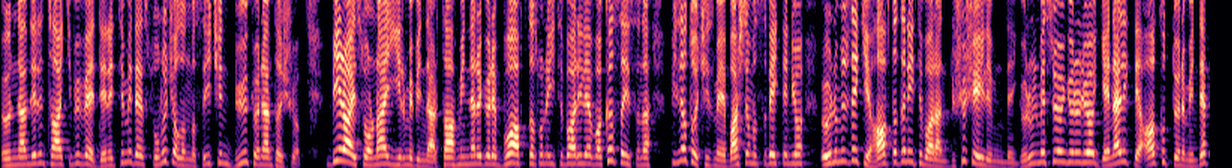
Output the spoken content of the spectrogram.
Önlemlerin takibi ve denetimi de sonuç alınması için büyük önem taşıyor. Bir ay sonra 20 binler. Tahminlere göre bu hafta sonu itibariyle vaka sayısına plato çizmeye başlaması bekleniyor. Önümüzdeki haftadan itibaren düşüş eğiliminde görülmesi öngörülüyor. Genellikle akut döneminde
